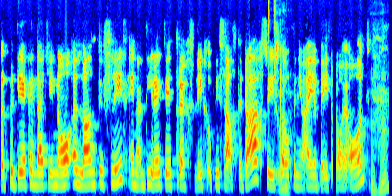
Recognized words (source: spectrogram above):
wat beteken dat jy na 'n land toe vlieg en dan direk weer terugvlieg op dieselfde dag. So jy slaap in jou eie bed daai aand. Uh mhm. -huh.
